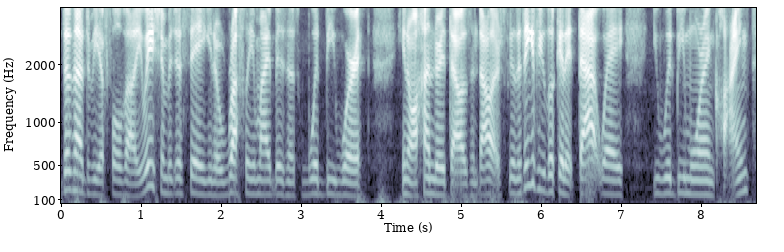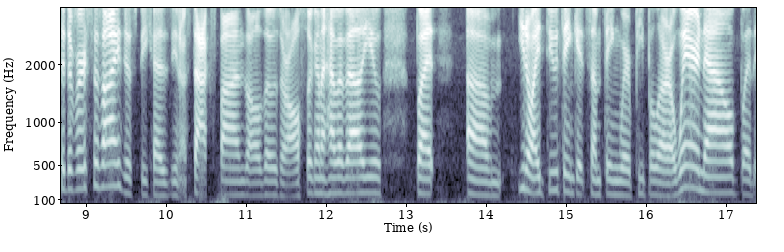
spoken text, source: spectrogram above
doesn't have to be a full valuation but just saying you know roughly my business would be worth you know a hundred thousand dollars. Because i think if you look at it that way you would be more inclined to diversify just because you know stocks bonds all those are also going to have a value. But um, you know i do think it's something where people are aware now but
